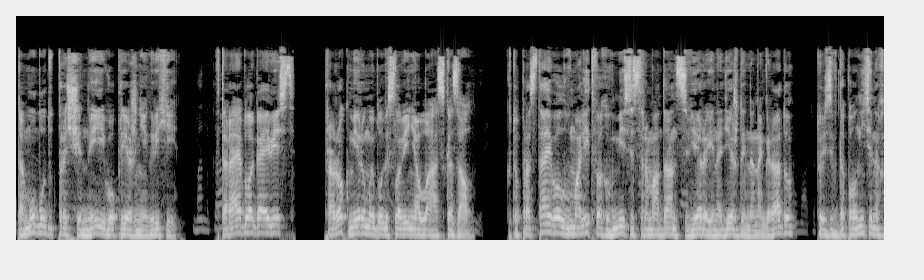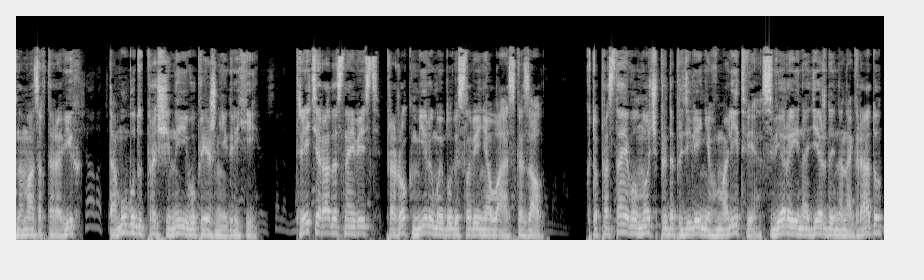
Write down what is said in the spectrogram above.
тому будут прощены его прежние грехи». Вторая благая весть, пророк мир ему и благословение Аллаха сказал, «Кто простаивал в молитвах в месяц Рамадан с верой и надеждой на награду, то есть в дополнительных намазах таравих, тому будут прощены его прежние грехи». Третья радостная весть, пророк мир ему и благословение Аллаха сказал, кто простаивал ночь предопределения в молитве с верой и надеждой на награду,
